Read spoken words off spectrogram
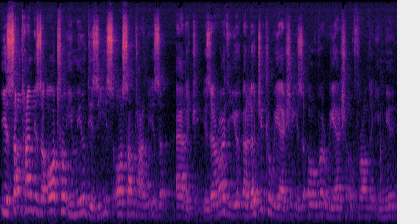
is sometimes it's an autoimmune disease or sometimes it's an allergy. Is that right? Your allergic reaction is overreaction from the immune,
